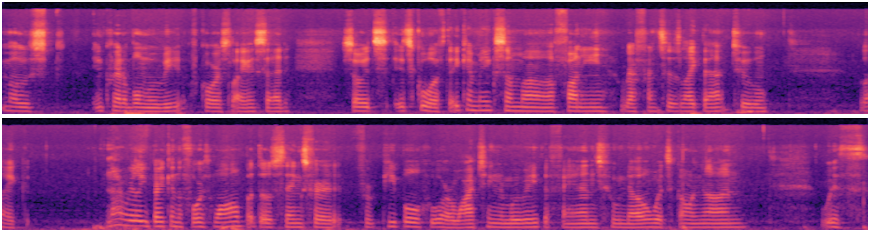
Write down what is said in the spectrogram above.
most incredible movie, of course, like I said. So it's it's cool if they can make some uh, funny references like that to like not really breaking the fourth wall, but those things for for people who are watching the movie, the fans who know what's going on with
